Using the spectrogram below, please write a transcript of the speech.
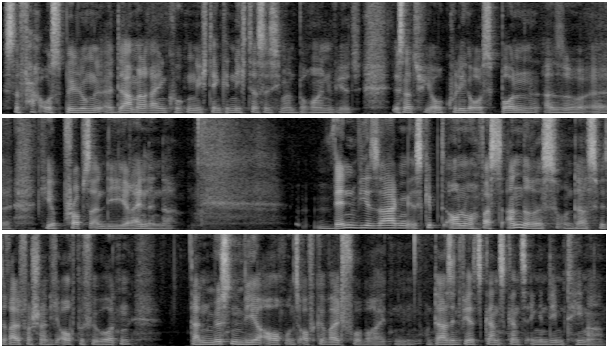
Das ist eine Fachausbildung. Äh, da mal reingucken. Ich denke nicht, dass es jemand bereuen wird. Ist natürlich auch ein Kollege aus Bonn. Also äh, hier Props an die Rheinländer. Wenn wir sagen, es gibt auch noch was anderes, und das wird Ralf wahrscheinlich auch befürworten, dann müssen wir auch uns auf Gewalt vorbereiten. Und da sind wir jetzt ganz, ganz eng in dem Thema.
